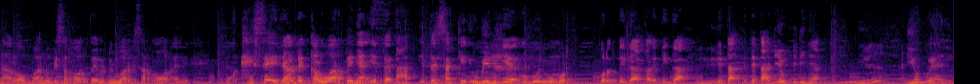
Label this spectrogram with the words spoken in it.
udah loba nu disengor teh nu di luar disarengor ini Bukan hese jal dek keluar teh nya. Ieu teh tah ieu teh sakit ubin kieu ubun umur kurang tiga kali tiga Iya. dititah dititah diuk di dinya iya. Diuk ya ini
